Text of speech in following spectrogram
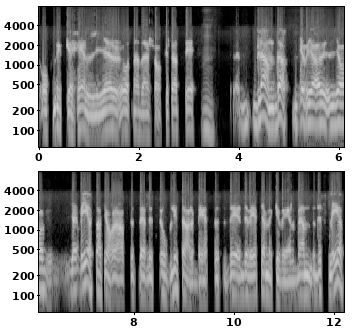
och mycket helger och sådana där saker. Så att det mm. blandat. Jag, jag, jag vet att jag har haft ett väldigt roligt arbete. Det, det vet jag mycket väl. Men det slet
